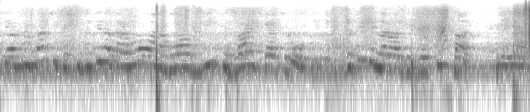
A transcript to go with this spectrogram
хотіла б зазначити, що дитина травмована була в у 202,5 років. Дитині наразі було 16 років.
